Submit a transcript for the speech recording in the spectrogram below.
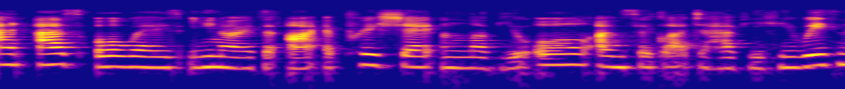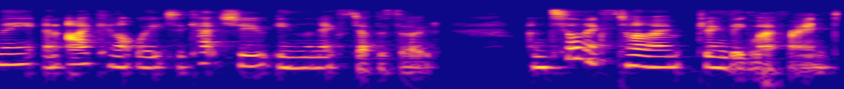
And as always, you know that I appreciate and love you all. I'm so glad to have you here with me, and I cannot wait to catch you in the next episode. Until next time, dream big, my friend.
